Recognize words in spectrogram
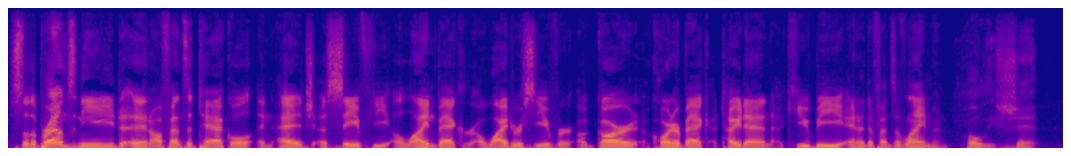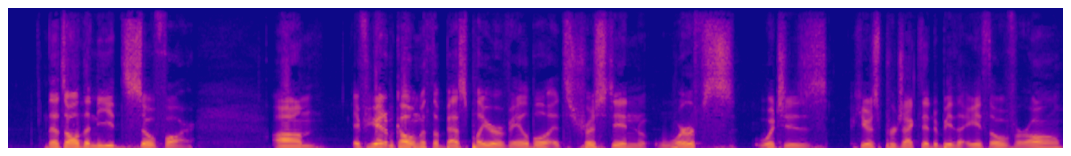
So the Browns need an offensive tackle, an edge, a safety, a linebacker, a wide receiver, a guard, a cornerback, a tight end, a QB, and a defensive lineman. Holy shit. That's all the needs so far. Um, if you end up going with the best player available, it's Tristan Wirfs, which is he was projected to be the eighth overall.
